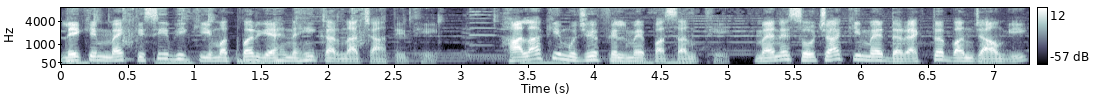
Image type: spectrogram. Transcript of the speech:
लेकिन मैं किसी भी कीमत पर यह नहीं करना चाहती थी। हालाँकि मुझे फ़िल्में पसंद थी। मैंने सोचा कि मैं डायरेक्टर बन जाऊँगी,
